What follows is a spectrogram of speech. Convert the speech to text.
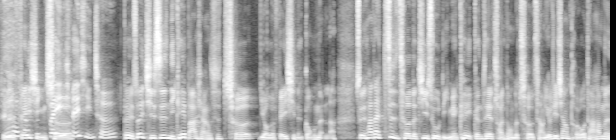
就是飞行车，飞飞行车，对，所以其实你可以把它想成是车有了飞行的功能了。所以它在制车的技术里面，可以跟这些传统的车厂，尤其像 Toyota 他们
